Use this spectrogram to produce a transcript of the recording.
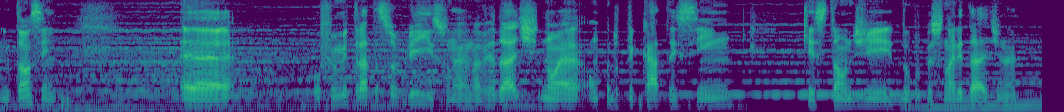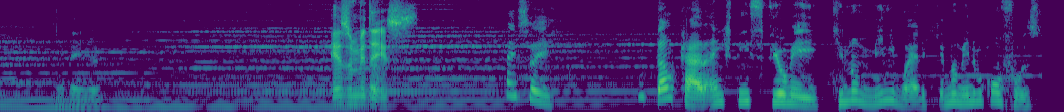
Então, assim. É, o filme trata sobre isso, né? Na verdade, não é uma duplicata, e sim questão de dupla personalidade, né? Entendi. Resumido é isso. É isso aí. Então, cara, a gente tem esse filme que, no mínimo, Eric, é no mínimo confuso.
